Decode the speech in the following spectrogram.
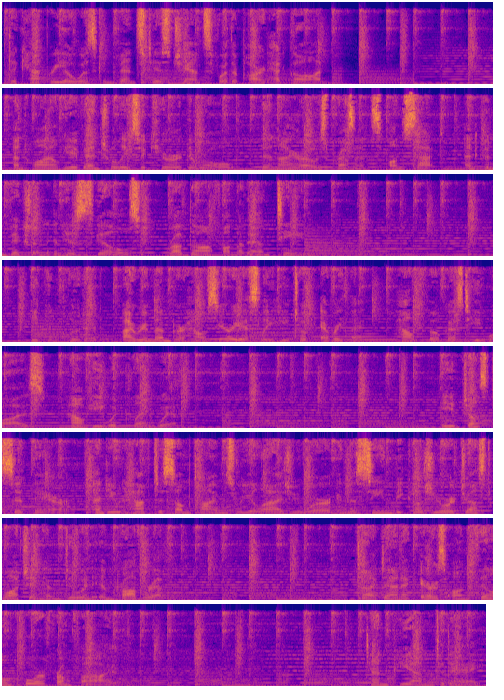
DiCaprio was convinced his chance for the part had gone. And while he eventually secured the role, De Niro's presence on set, and conviction in his skills, rubbed off on the then team. He concluded, I remember how seriously he took everything, how focused he was, how he would play with. He'd just sit there, and you'd have to sometimes realize you were in the scene because you're just watching him do an improv riff. Titanic airs on Film 4 from 5. 10 p.m. today.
